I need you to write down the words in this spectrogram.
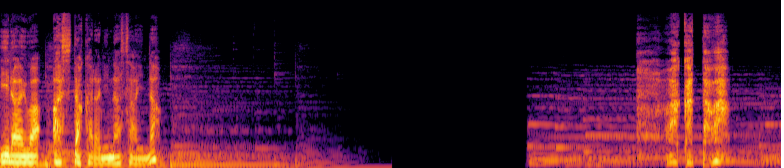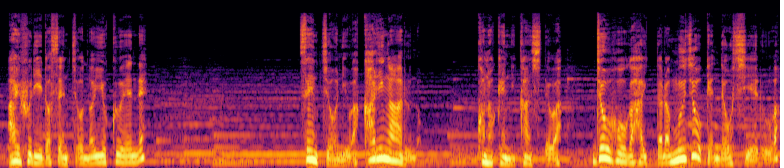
依頼は明日からになさいな。分かったわ。アイフリード船長の行方ね。船長には借りがあるの。この件に関しては情報が入ったら無条件で教えるわ。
